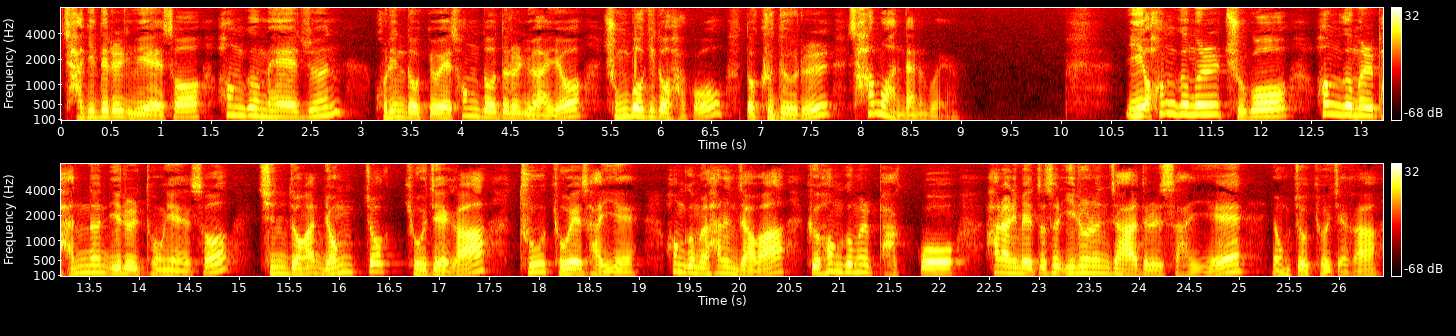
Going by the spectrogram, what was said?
자기들을 위해서 헌금해 준 고린도 교회 성도들을 위하여 중보기도 하고 또 그들을 사모한다는 거예요. 이 헌금을 주고 헌금을 받는 일을 통해서 진정한 영적 교제가 두 교회 사이에 헌금을 하는 자와 그 헌금을 받고 하나님의 뜻을 이루는 자들 사이에 영적 교제가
